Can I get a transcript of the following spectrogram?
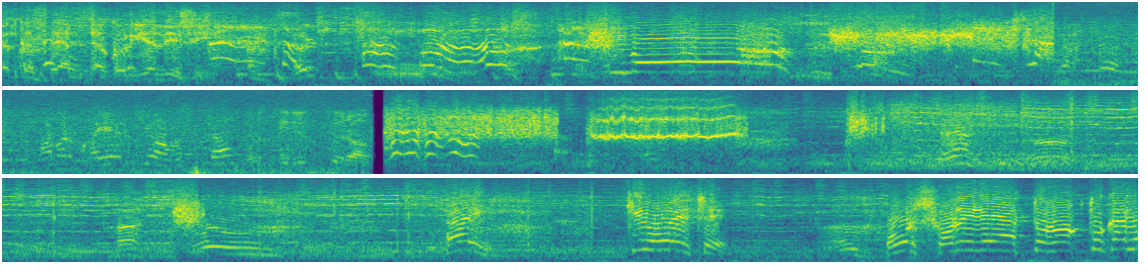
একটা করিয়ে দিছি। আমার ভাইয়ের কি অবস্থা? অতিরিক্ত এই কি হয়েছে? ওর শরীরে এত রক্ত কেন?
